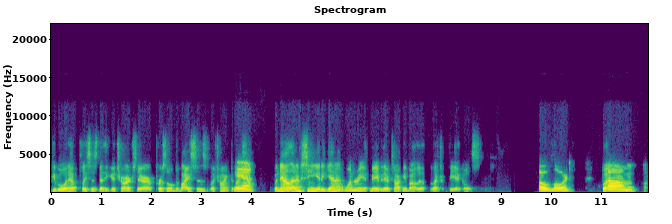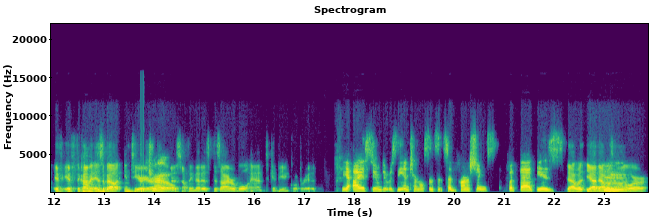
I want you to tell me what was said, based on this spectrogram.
people would have places that they could charge their personal devices, electronic devices. Yeah. But now that I'm seeing it again, I'm wondering if maybe they're talking about electric vehicles. Oh Lord. But um, if if the comment is about interior, true. that is something that is desirable and can be incorporated. Yeah, I assumed it was the internal since it said furnishings, but that is that was yeah that was hmm. our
